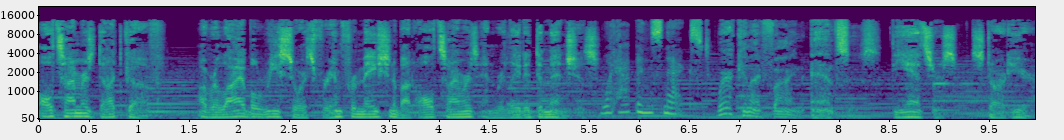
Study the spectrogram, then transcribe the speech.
Alzheimer's.gov, a reliable resource for information about Alzheimer's and related dementias. What happens next? Where can I find answers? The answers start here.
